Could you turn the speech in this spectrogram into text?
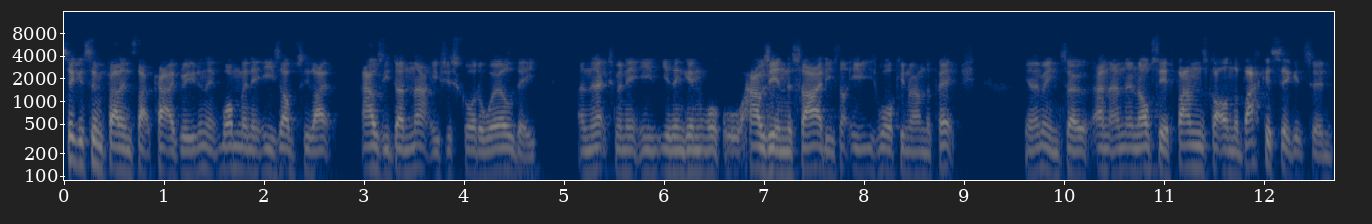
Sigurdsson fell into that category, didn't it? One minute he's obviously like, how's he done that? He's just scored a worldie and the next minute you're thinking, well, how's he in the side? He's not. He's walking around the pitch. You know what I mean? So and and, and obviously if fans got on the back of Sigurdsson,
